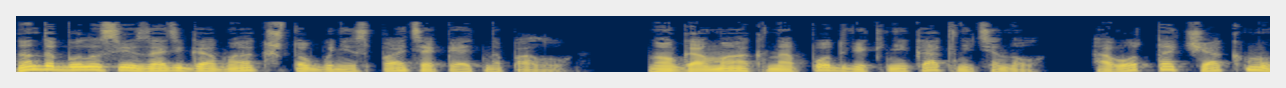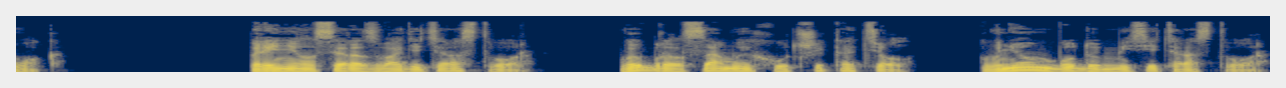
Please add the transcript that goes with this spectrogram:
Надо было связать гамак, чтобы не спать опять на полу. Но гамак на подвиг никак не тянул, а вот тачак мог. Принялся разводить раствор. Выбрал самый худший котел. В нем буду месить раствор.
